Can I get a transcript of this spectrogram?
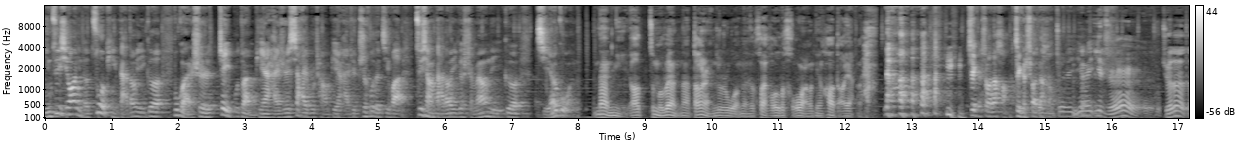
您最希望你的作品达到一个，不管是这一部短片，还是下一部长片，还是之后的计划，最想达到一个什么样的一个结果呢？那你要这么问，那当然就是我们坏猴子猴王宁浩导演了。这个说的好，这个说的好，就是因为一直 觉得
